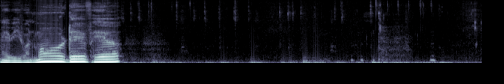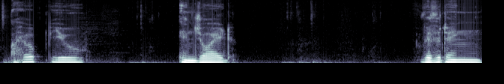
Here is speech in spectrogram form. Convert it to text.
Maybe one more div here. I hope you enjoyed visiting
